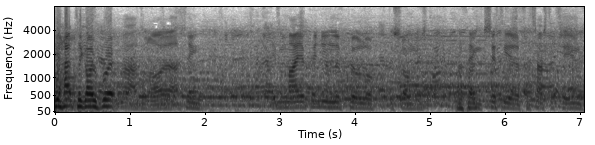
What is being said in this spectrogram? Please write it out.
You had to go for it, I don't know. I think, in my opinion, Liverpool look the strongest. I think City are a fantastic team.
